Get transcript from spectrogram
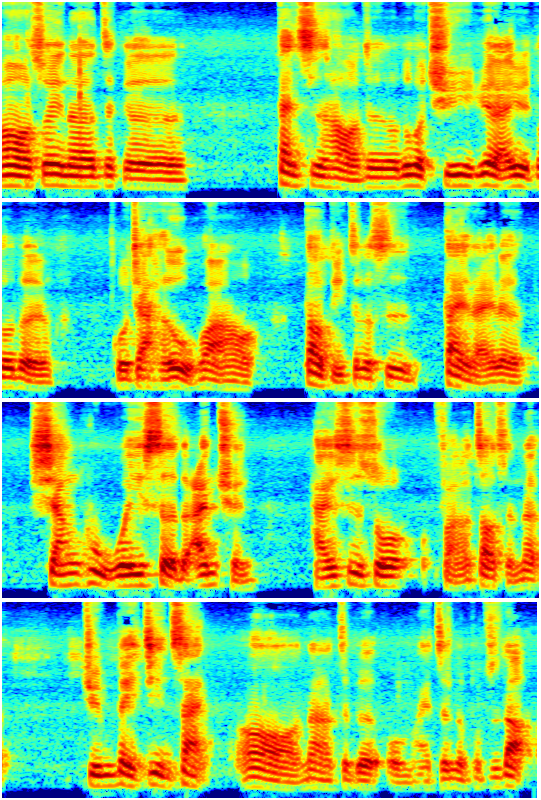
哦，所以呢，这个。但是哈，就是如果区域越来越多的国家核武化哦，到底这个是带来了相互威慑的安全，还是说反而造成了军备竞赛？哦，那这个我们还真的不知道。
